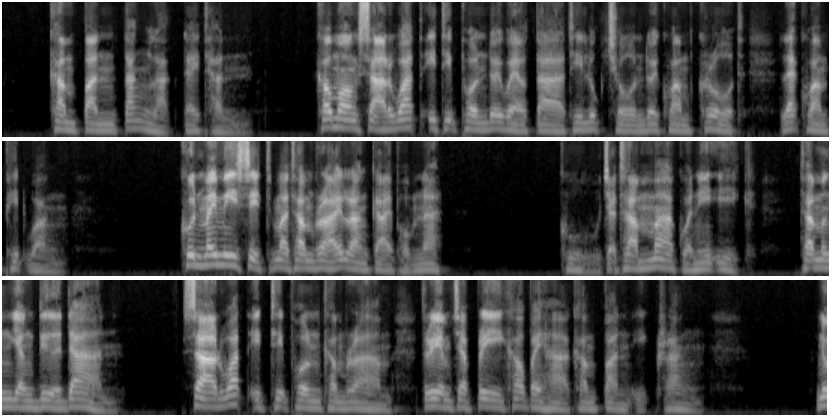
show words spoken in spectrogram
ำคำปันตั้งหลักได้ทัน เขามองสารวัตรอิทธิพลด้วยแววตาที่ลุกโชนด้วยความโกรธและความผิดหวัง คุณไม่มีสิทธิ์มาทำร้ายร่างกายผมนะ กูจะทำมากกว่านี้อีก ถ้ามึงยังเดือด้าน สารวัตรอิทธิพลคำราม เตรียมจะปรีเข้าไปหาคำปันอีกครั้ง หนู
